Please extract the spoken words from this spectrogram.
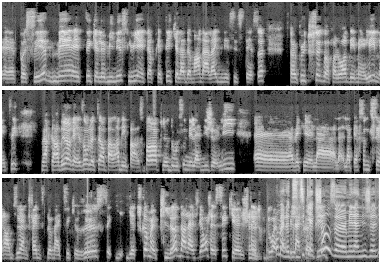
euh, possibles, mais que le ministre, lui, a interprété que la demande à l'aide nécessitait ça. C'est un peu tout ça qu'il va falloir démêler, mais tu sais, Marc-André a raison, là, tu sais, en parlant des passeports, puis le dossier de Mélanie Joly, euh, avec euh, la, la, la personne qui s'est rendue à une fête diplomatique russe. Y, y a-tu comme un pilote dans l'avion? Je sais que Justin Trudeau a Ouais, mais là, la tu dis quelque COVID. chose, euh, Mélanie Joly,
